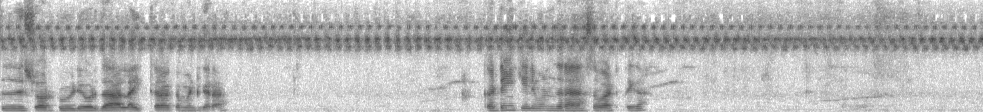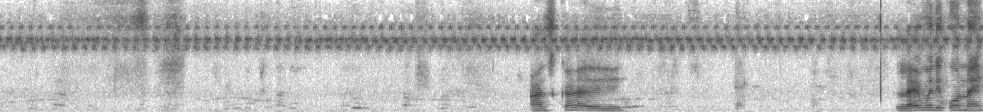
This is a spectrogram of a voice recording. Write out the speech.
तर शॉर्ट व्हिडिओवर जा लाईक करा कमेंट करा. कटिंग केली म्हणून जरा असं वाटते का? आज काय? लाईव्हमध्ये कोण आहे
